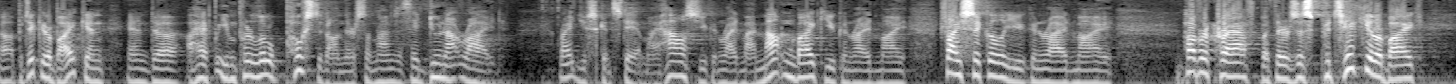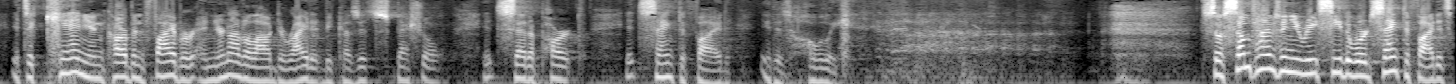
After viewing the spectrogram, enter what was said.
a particular bike, and, and uh, I have even put a little post it on there sometimes that say, do not ride. Right? You can stay at my house. You can ride my mountain bike. You can ride my tricycle. You can ride my hovercraft. But there's this particular bike it's a canyon carbon fiber, and you're not allowed to ride it because it's special. It's set apart. It's sanctified. It is holy. so sometimes when you re- see the word sanctified, it's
